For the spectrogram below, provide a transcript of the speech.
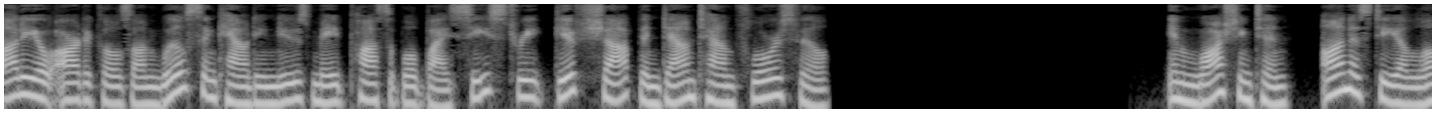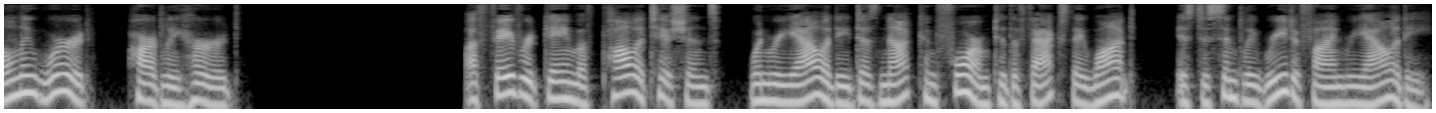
Audio articles on Wilson County News made possible by C Street Gift Shop in downtown Floresville. In Washington, honesty a lonely word, hardly heard. A favorite game of politicians, when reality does not conform to the facts they want, is to simply redefine reality.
